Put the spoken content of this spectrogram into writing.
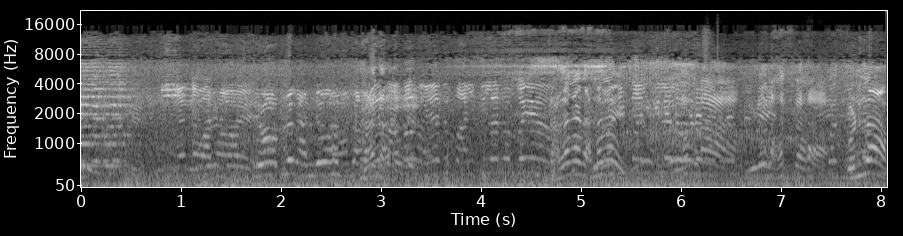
झालं काय झालं काय कोणला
